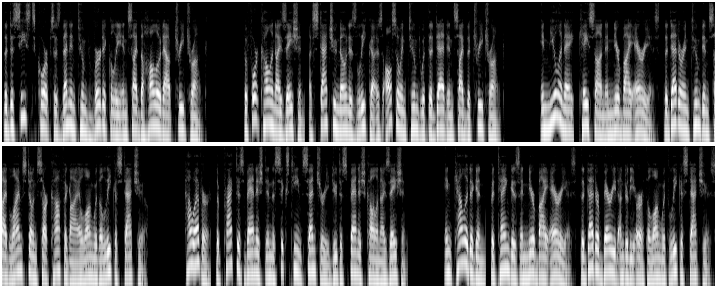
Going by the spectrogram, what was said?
The deceased's corpse is then entombed vertically inside the hollowed-out tree trunk. Before colonization, a statue known as Lika is also entombed with the dead inside the tree trunk. In Mulanay, Quezon and nearby areas, the dead are entombed inside limestone sarcophagi along with a Lika statue. However, the practice vanished in the 16th century due to Spanish colonization. In Calatagan, Batangas and nearby areas, the dead are buried under the earth along with Lika statues.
